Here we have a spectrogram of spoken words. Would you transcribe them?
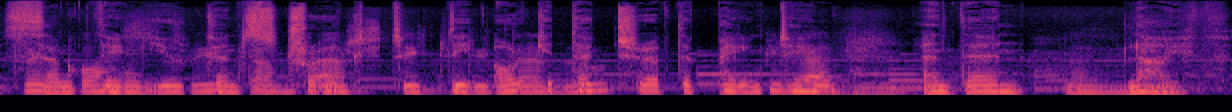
something you construct, the architecture of the painting, and then life.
